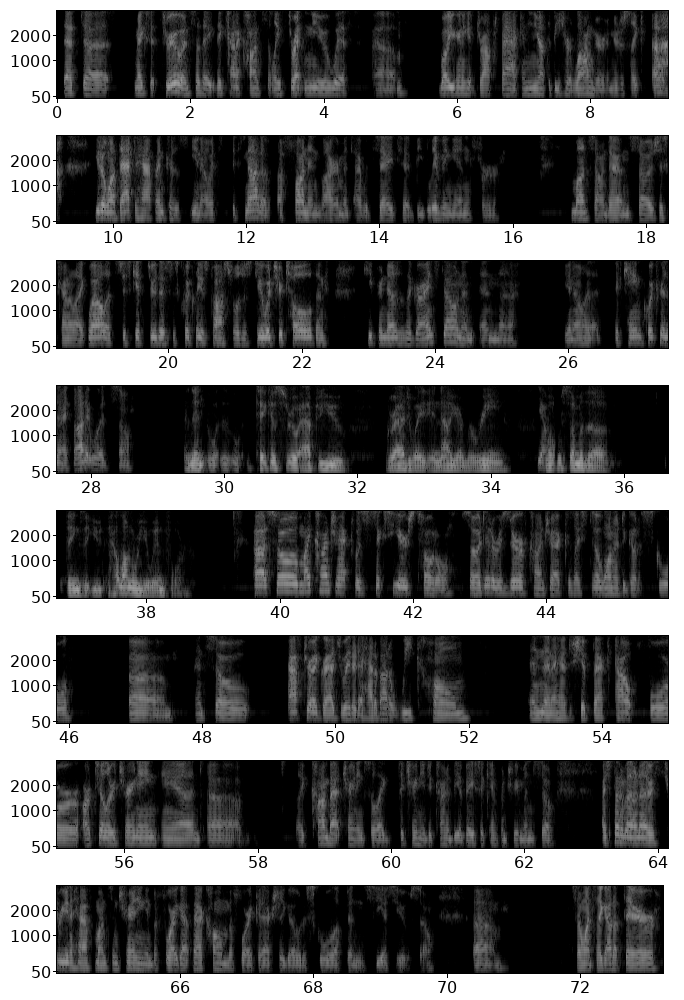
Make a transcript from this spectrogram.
that, uh, makes it through. And so they they kind of constantly threaten you with um, well you're going to get dropped back and then you have to be here longer. And you're just like ah you don't want that to happen because you know it's it's not a, a fun environment i would say to be living in for months on end. So I was just kind of like well let's just get through this as quickly as possible. Just do what you're told and keep your nose in the grindstone and and uh, you know it, came quicker than i thought it would so and then w- take us through after you graduate and now you're a Marine. Yeah. What were some of the things that you, how long were you in for? Uh, so my contract was six years total. So I did a reserve contract because I still wanted to go to school. Um, and so after I graduated, I had about a week home. And then I had to ship back out for artillery training and uh, like combat training. So like they train you to kind of be a basic infantryman. So I spent about another three and a half months in training, and before I got back home, before I could actually go to school up in CSU. So, um, so once I got up there,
